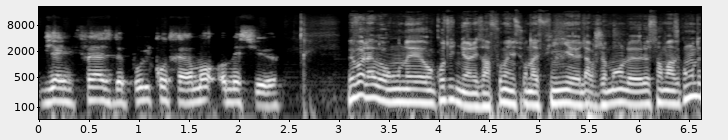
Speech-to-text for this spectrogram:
via une phase de poule, contrairement aux messieurs. Mais voilà, on, est, on continue hein, les infos, même si on a fini euh, largement le, le 120 secondes.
